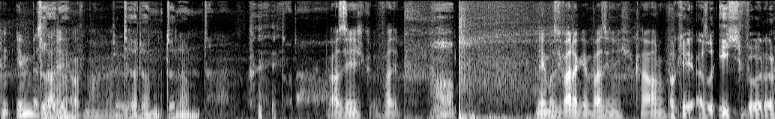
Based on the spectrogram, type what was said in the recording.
ein Imbissladen, den ich aufmachen tudum. Weiß ich, weiß. Nee, muss ich weitergeben, weiß ich nicht. Keine Ahnung. Okay, also ich würde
